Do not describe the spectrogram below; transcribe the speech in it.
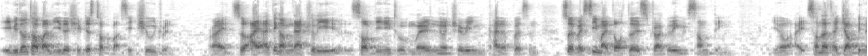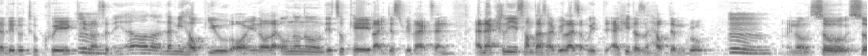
if you don't talk about leadership, just talk about say children, right? So I, I think I'm naturally sort of leaning to a very nurturing kind of person. So if I see my daughter is struggling with something, you know, I sometimes I jump in a little too quick, you know, Mm. say, oh, no, let me help you, or you know, like, oh no, no, it's okay, like just relax. And and actually, sometimes I realize that it actually doesn't help them grow Mm. you know so so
